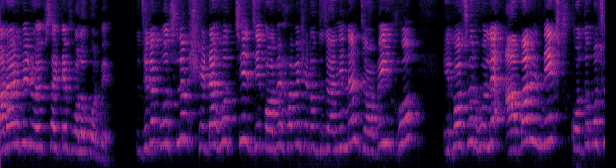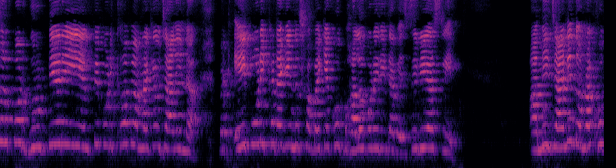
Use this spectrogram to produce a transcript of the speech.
আরআরবির ওয়েবসাইটে ফলো করবে। তো যেটা বলছিলাম, সেটা হচ্ছে যে কবে হবে সেটা তো জানি না, যবেই হোক, এবছর হলে আবার নেক্সট কত বছর পর গ্রুপ ডি এর এই এলপি পরীক্ষা হবে আমরা কেউ জানি না। বাট এই পরীক্ষাটা কিন্তু সবাইকে খুব ভালো করে দিতে হবে সিরিয়াসলি আমি জানি তোমরা খুব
